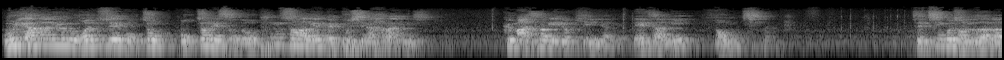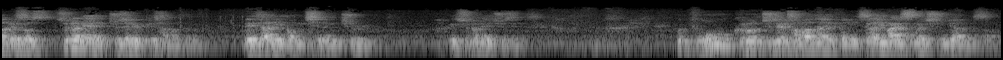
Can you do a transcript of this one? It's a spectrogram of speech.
우리 하나님은 원수의 목적, 목전에서도 풍성하게 베푸시는 하나님이십니다. 그 마지막에 이렇게 이야기해요. 내 잔이 넘치는. 제 친구 전도사가 그래서 수련의 주제를 이렇게 잡았더라고요. 내 잔이 넘치는 줄. 그게 수련의 주제였어요. 뭐 그런 주제를 잡았나 했더니 제가 이 말씀을 준비하면서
